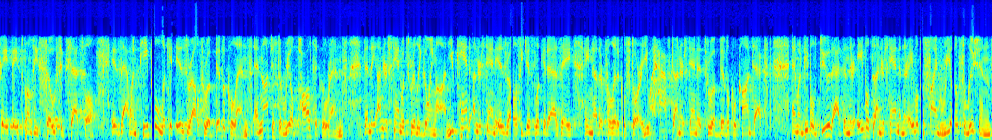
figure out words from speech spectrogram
faith-based diplomacy so successful is that when people look at Israel through a biblical lens and not just a real political lens, then they understand what's really going on. You can't understand Israel if you just look at it as a another political story. You have to understand it through a biblical context. And when people do that, then they're able to understand and they're able to find real solutions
